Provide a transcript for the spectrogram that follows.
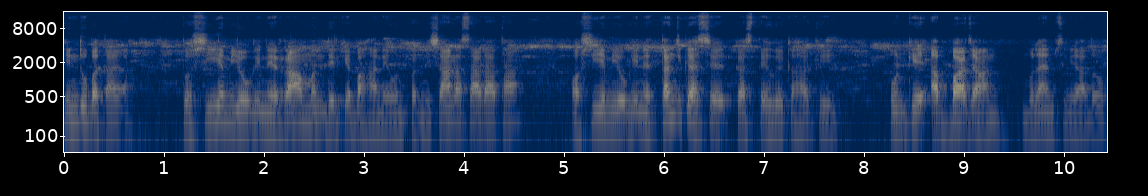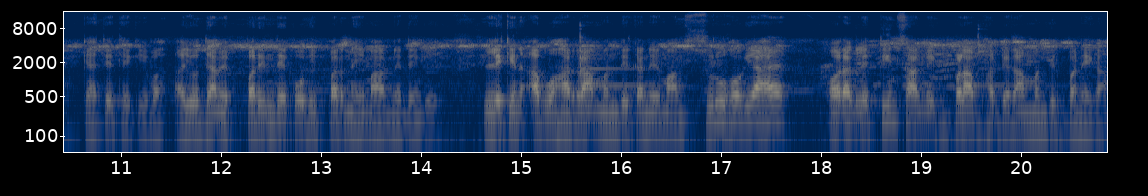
हिंदू बताया। तो सीएम योगी ने राम मंदिर के बहाने उन पर निशाना साधा था। और सीएम योगी ने तंज कहसे, कसते हुए कहा कि उनके अब्बा जान मुलायम सिंह यादव कहते थे कि वह अयोध्या में परिंदे को भी पर नहीं मारने देंगे। लेकिन अब वहाँ राम मंदिर का निर्माण शुरू हो गया है और अगले तीन साल में एक बड़ा भव्य राम मंदिर बनेगा।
